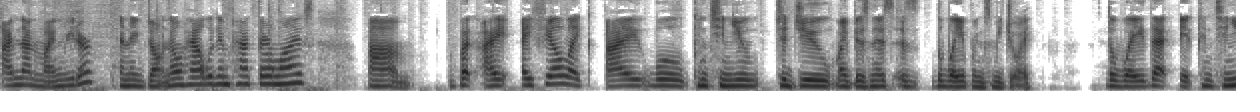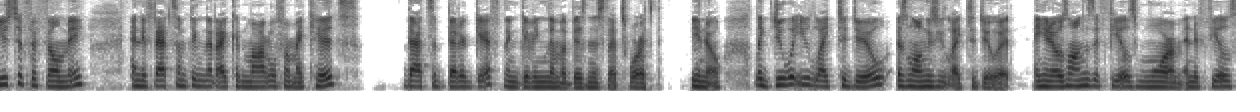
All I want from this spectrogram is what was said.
I'm not a mind reader, and I don't know how it would impact their lives. Um, but I I feel like I will continue to do my business as the way it brings me joy, the way that it continues to fulfill me, and if that's something that I could model for my kids, that's a better gift than giving them a business that's worth you know like do what you like to do as long as you like to do it and you know as long as it feels warm and it feels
